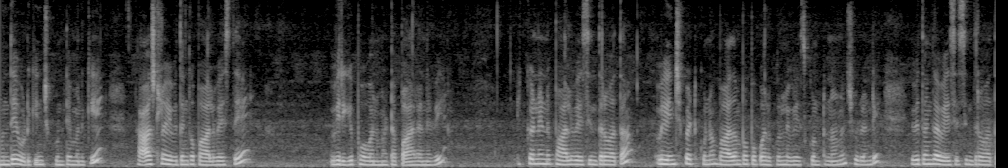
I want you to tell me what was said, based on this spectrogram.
ముందే ఉడికించుకుంటే మనకి లాస్ట్లో ఈ విధంగా పాలు వేస్తే విరిగిపోవన్నమాట పాలు అనేవి ఇక్కడ నేను పాలు వేసిన తర్వాత వేయించి పెట్టుకున్న బాదం పప్పు పలుకుల్ని వేసుకుంటున్నాను. చూడండి ఈ విధంగా వేసేసిన తర్వాత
